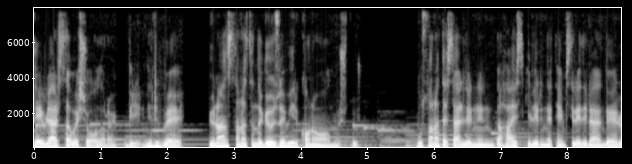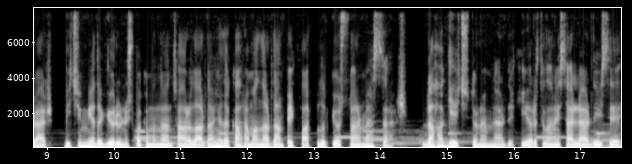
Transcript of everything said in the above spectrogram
Devler Savaşı olarak bilinir ve Yunan sanatında gözde bir konu olmuştur. Bu sanat eserlerinin daha eskilerinde temsil edilen devler, biçim ya da görünüş bakımından tanrılardan ya da kahramanlardan pek farklılık göstermezler. Daha geç dönemlerdeki yaratılan eserlerde ise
